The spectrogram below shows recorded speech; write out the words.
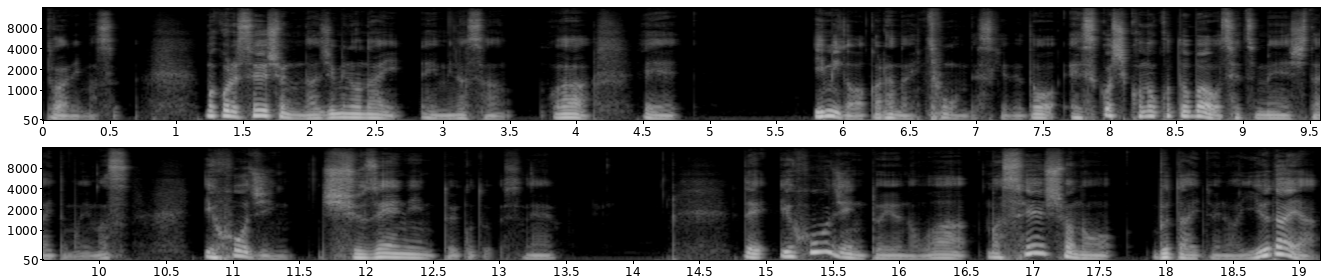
とあります。まあ、これ聖書に馴染みのない、え、皆さんは、えー、意味がわからないと思うんですけれど、え少しこの言葉を説明したいと思います。違法人、酒税人ということですね。で、違法人というのは、まあ、聖書の舞台というのはユダヤ、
